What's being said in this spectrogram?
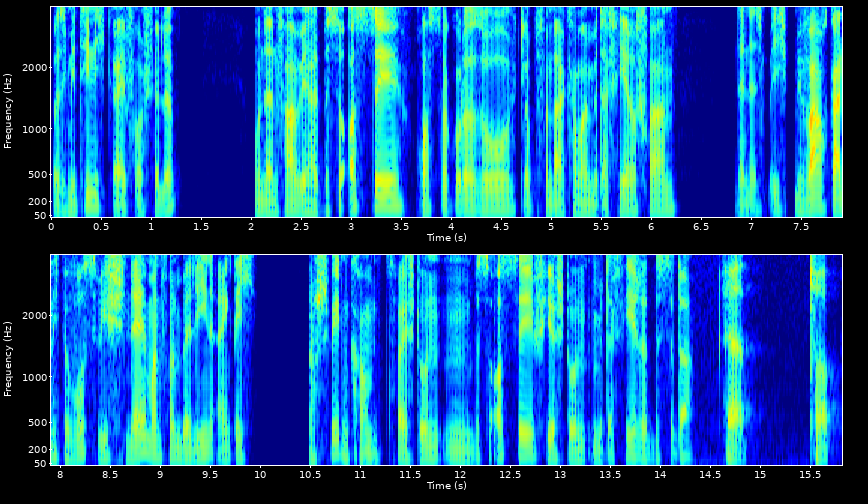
was ich mir ziemlich geil vorstelle. Und dann fahren wir halt bis zur Ostsee, Rostock oder so. Ich glaube, von da kann man mit der Fähre fahren. Dann ist, ich, mir war auch gar nicht bewusst, wie schnell man von Berlin eigentlich nach Schweden kommt. Zwei Stunden bis zur Ostsee, vier Stunden mit der Fähre bist du da. Ja, top.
